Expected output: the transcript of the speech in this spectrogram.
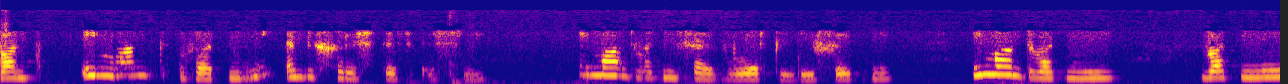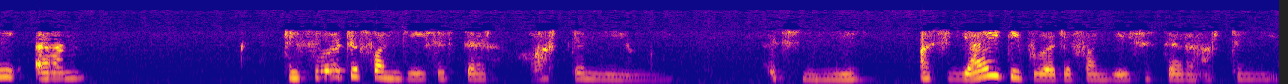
Want iemand wat nie in Christus is nie, iemand wat nie sy woord liefhet nie, iemand wat nie wat nie ehm um, die woorde van Jesus ter harte neem nie, is nie as jy die woorde van Jesus ter harte neem.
